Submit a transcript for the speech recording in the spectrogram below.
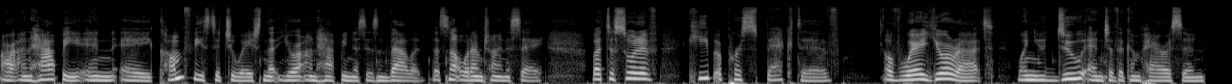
are unhappy in a comfy situation that your unhappiness isn't valid. That's not what I'm trying to say. But to sort of keep a perspective of where you're at when you do enter the comparison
